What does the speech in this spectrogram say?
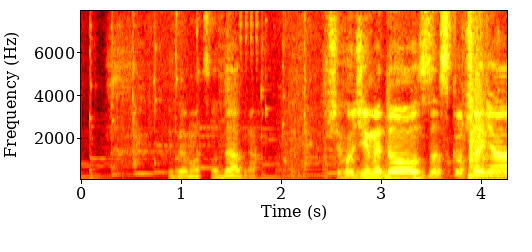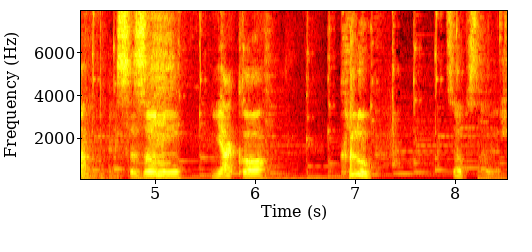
Wiadomo co, dobra. Przechodzimy do zaskoczenia sezonu jako klub. Co obstawiasz?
